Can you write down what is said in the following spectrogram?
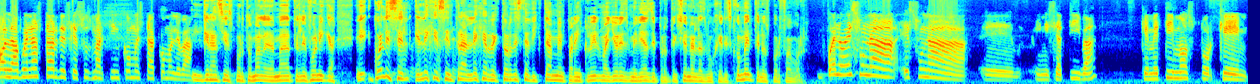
Hola, buenas tardes, Jesús Martín. ¿Cómo está? ¿Cómo le va? Gracias por tomar la llamada telefónica. Eh, ¿Cuál es el, eje central, el eje rector de este dictamen para incluir mayores medidas de protección a las mujeres? Coméntenos, por favor. Bueno, es una, es una eh, iniciativa que metimos porque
